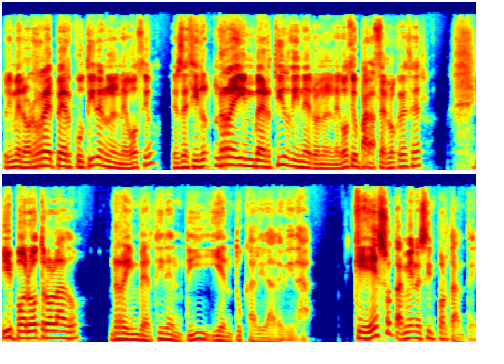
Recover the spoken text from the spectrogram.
primero, repercutir en el negocio, es decir, reinvertir dinero en el negocio para hacerlo crecer. Y por otro lado, reinvertir en ti y en tu calidad de vida. Que eso también es importante,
